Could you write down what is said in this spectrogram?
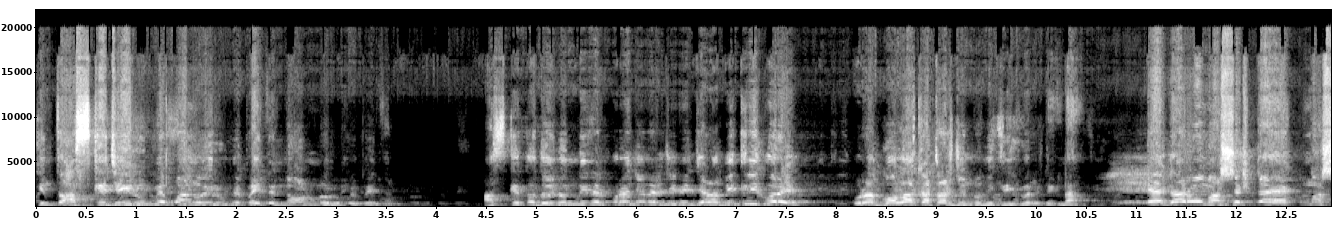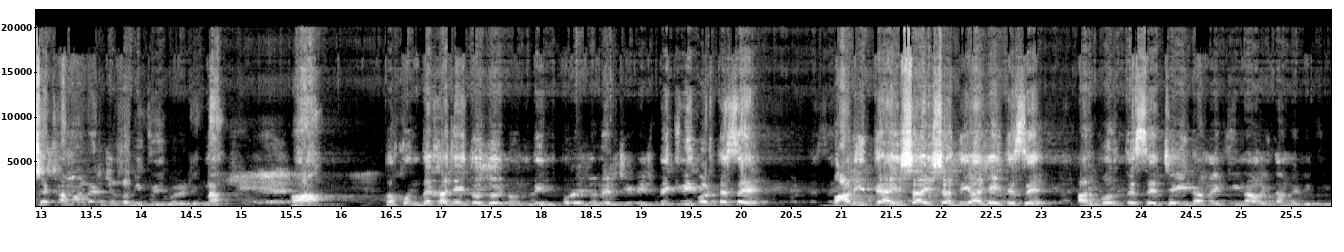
কিন্তু আজকে যেই রূপে পান, ওই রূপে পাইতেন না, অন্য রূপে পাইতেন। আজকে তো দৈনন্দিনের প্রয়োজনের জিনিস যারা বিক্রি করে, ওরা গলা কাটার জন্য বিক্রি করে, ঠিক না? এগারো মাসেরটা এক মাসে কামানোর জন্য বিক্রি করে, ঠিক না? হ্যাঁ? তখন দেখা যাইত দৈনন্দিন প্রয়োজনের জিনিস বিক্রি করতেছে, বাড়িতে আইসা আইসা দিয়া যাইতেছে আর বলতেছে যেই দামে কিনা ওই দামে বিক্রি।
